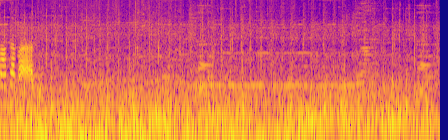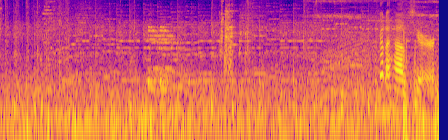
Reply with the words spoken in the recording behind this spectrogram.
not that bad. I have here?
